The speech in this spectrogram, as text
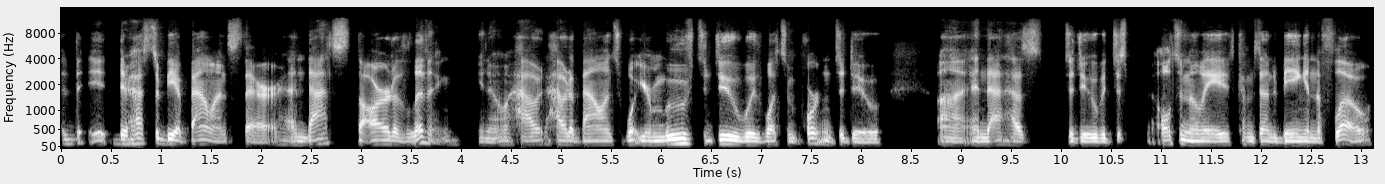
it, there has to be a balance there, and that's the art of living. You know how how to balance what you're moved to do with what's important to do, uh, and that has to do with just ultimately it comes down to being in the flow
